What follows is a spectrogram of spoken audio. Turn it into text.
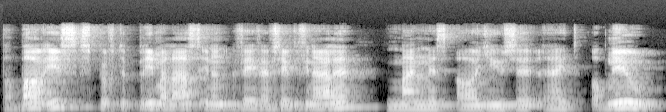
Barbaris spurte prima laatst in een V75 finale. Magnus Ayuse rijdt opnieuw.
